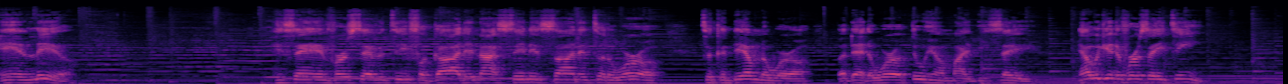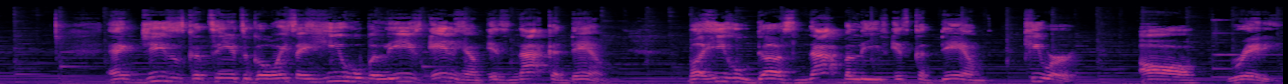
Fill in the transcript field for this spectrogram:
and live. He's saying in verse 17, For God did not send his son into the world to condemn the world, but that the world through him might be saved. Now we get to verse 18. And Jesus continued to go on. He said, He who believes in him is not condemned, but he who does not believe is condemned keyword already.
